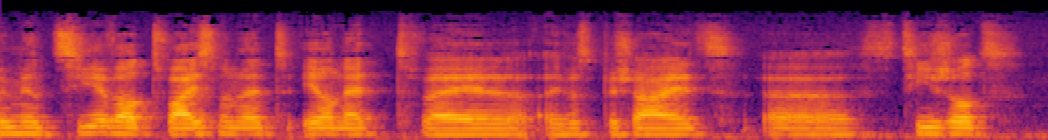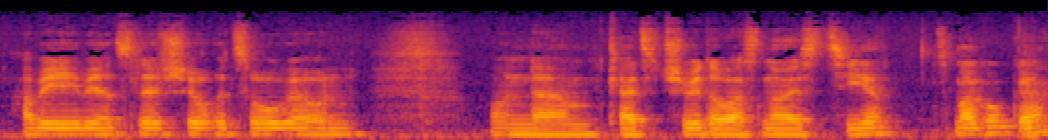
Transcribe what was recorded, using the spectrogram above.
ich mir ziehen werde, weiß noch nicht, eher nicht, weil ich weiß Bescheid, äh, das T-Shirt habe ich jetzt letzte Woche gezogen und, und ähm, kann jetzt schon wieder was Neues ziehen. Jetzt mal gucken.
